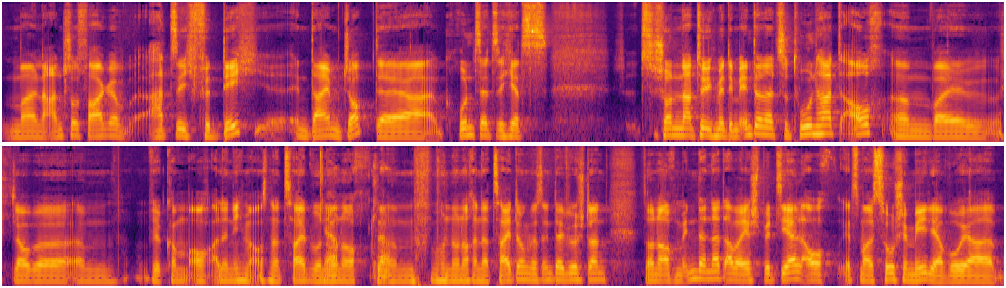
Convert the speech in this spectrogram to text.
mal eine Anschlussfrage. Hat sich für dich in deinem Job, der grundsätzlich jetzt schon natürlich mit dem Internet zu tun hat, auch, ähm, weil ich glaube, ähm, wir kommen auch alle nicht mehr aus einer Zeit, wo ja, nur noch, ähm, wo nur noch in der Zeitung das Interview stand, sondern auch im Internet, aber speziell auch jetzt mal Social Media, wo ja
